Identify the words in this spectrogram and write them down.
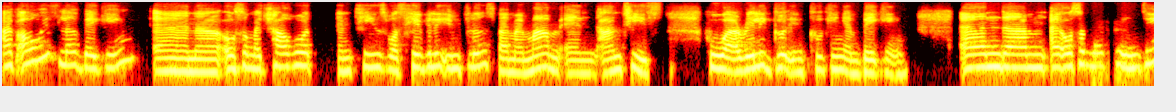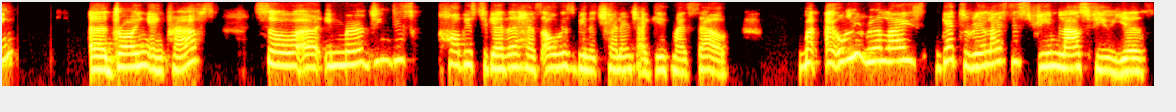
I've always loved baking, and uh, also my childhood and teens was heavily influenced by my mom and aunties, who are really good in cooking and baking. And um, I also love painting, uh, drawing, and crafts. So uh, emerging these hobbies together has always been a challenge I give myself. But I only realize, get to realize this dream last few years.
